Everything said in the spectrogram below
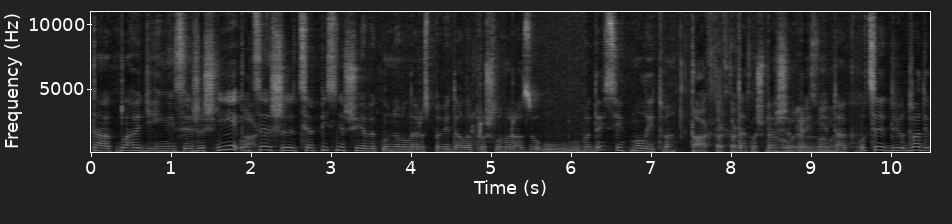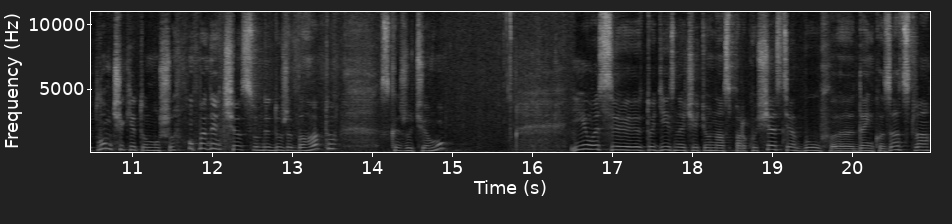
Так, благодійний це ж. І Так. оце ж ця пісня, що я виконувала, розповідала прошлого разу у в Одесі. Молитва. Так, так, так. Також перша премія. Так, оце два дипломчики, тому що у мене часу не дуже багато. Скажу чому. І ось е, тоді, значить, у нас в парку щастя був е, День козацтва.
